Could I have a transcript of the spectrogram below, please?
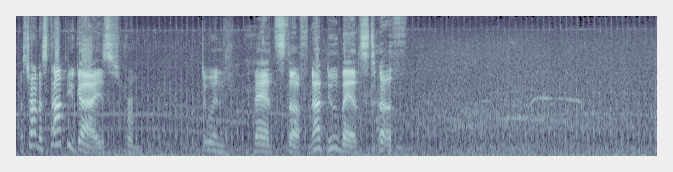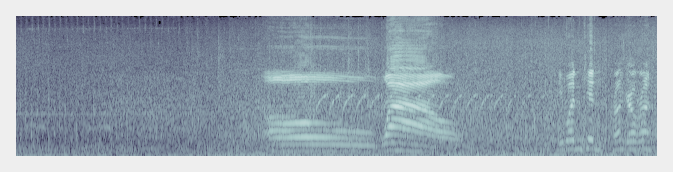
I was trying to stop you guys from doing bad stuff. Not do bad stuff. Oh, wow. He wasn't kidding. Run, girl, run.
